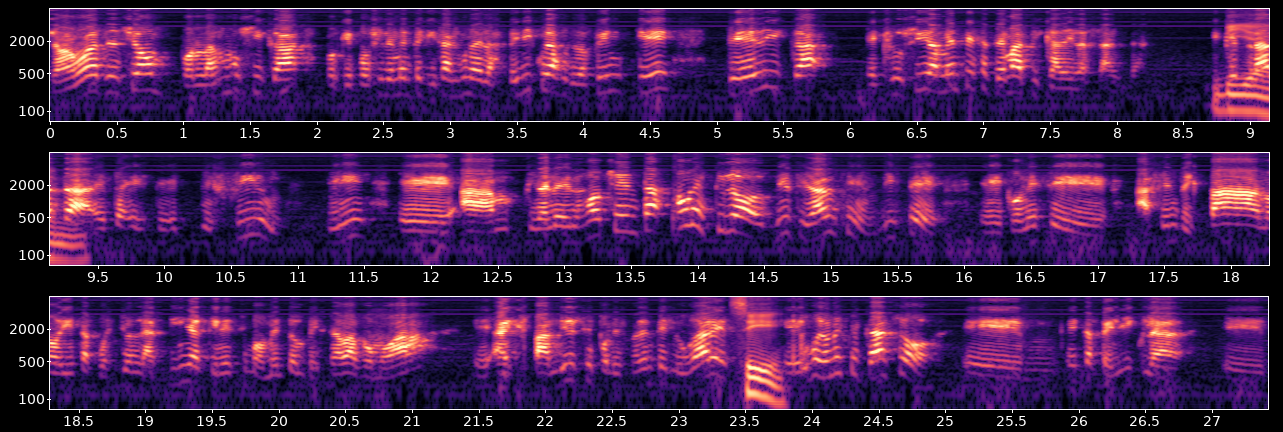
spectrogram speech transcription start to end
llamamos la atención por la música, porque posiblemente quizás es una de las películas de los films que se dedica exclusivamente a esa temática de la salsa. ¿Y qué Bien. trata esta- este, este film ¿sí? Eh, a finales de los 80 a un estilo Dirty Dancing, ¿viste? Eh, con ese acento hispano y esa cuestión latina que en ese momento empezaba como a, eh, a expandirse por diferentes lugares. Sí. Eh, bueno, en este caso, eh, esta película eh,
